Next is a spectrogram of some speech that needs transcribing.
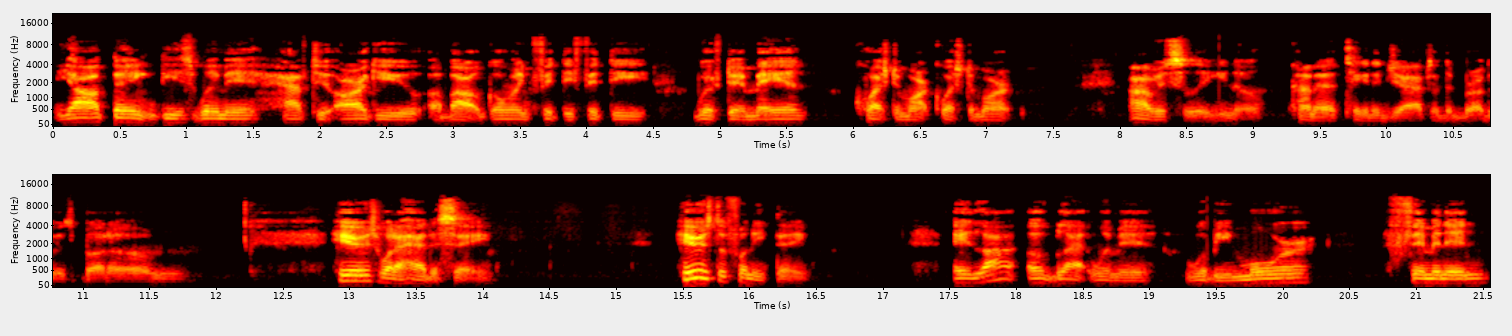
Y'all think these women have to argue about going 50-50 with their man? Question mark, question mark obviously, you know, kind of taking the jabs at the brothers. But um, here's what I had to say. Here's the funny thing a lot of black women will be more feminine,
